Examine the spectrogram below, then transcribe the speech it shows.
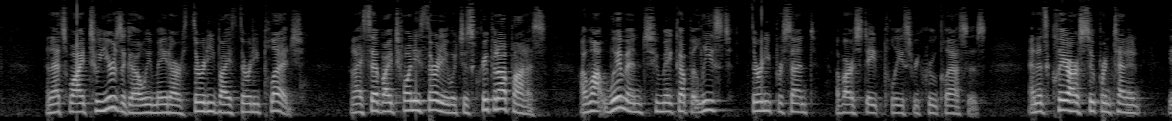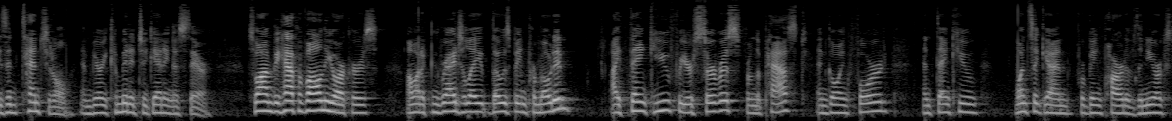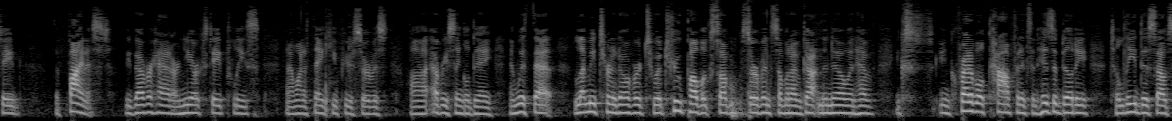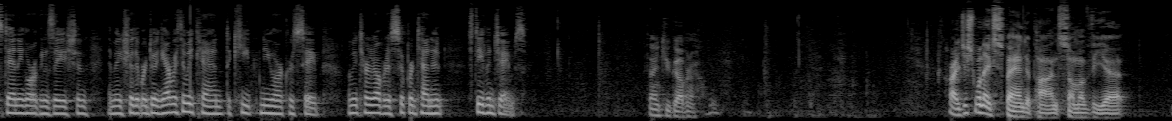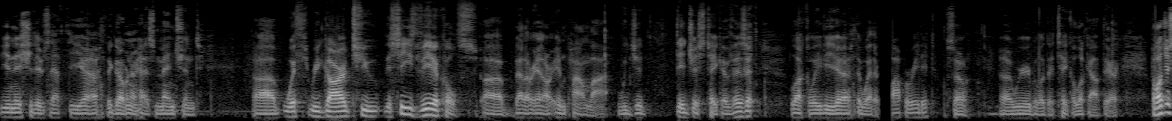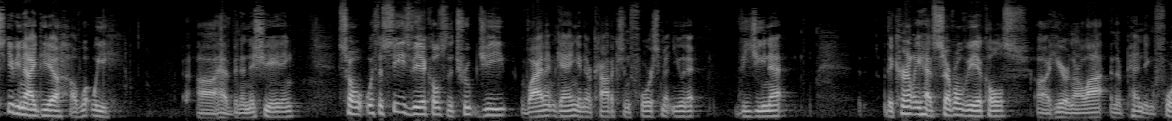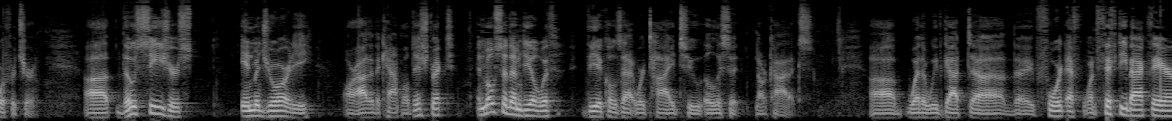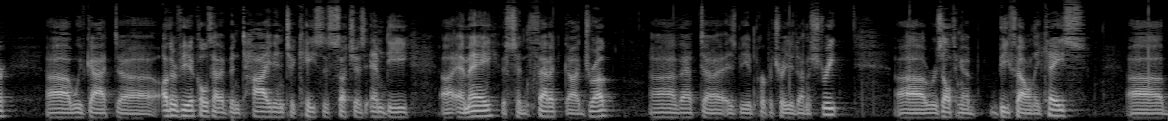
And that's why two years ago we made our 30 by 30 pledge. And I said by 2030, which is creeping up on us, I want women to make up at least 30% of our state police recruit classes. And it's clear our superintendent is intentional and very committed to getting us there. So, on behalf of all New Yorkers, I want to congratulate those being promoted. I thank you for your service from the past and going forward, and thank you once again for being part of the New York State, the finest we've ever had, our New York State Police. And I want to thank you for your service uh, every single day. And with that, let me turn it over to a true public sub- servant, someone I've gotten to know and have ex- incredible confidence in his ability to lead this outstanding organization and make sure that we're doing everything we can to keep New Yorkers safe. Let me turn it over to Superintendent Steven James. Thank you, Governor. All right, I just want to expand upon some of the, uh, the initiatives that the, uh, the governor has mentioned. Uh, With regard to the seized vehicles uh, that are in our impound lot, we ju- did just take a visit. Luckily, the, uh, the weather cooperated, so uh, we were able to take a look out there. But I'll just give you an idea of what we uh, have been initiating. So with the seized vehicles, the Troop G Violent Gang and Narcotics Enforcement Unit, VGNet, they currently have several vehicles uh, here in our lot, and they're pending forfeiture. Those seizures, in majority, are out of the Capital District, and most of them deal with vehicles that were tied to illicit narcotics. Uh, Whether we've got uh, the Ford F-150 back there, uh, we've got uh, other vehicles that have been tied into cases such as MDMA, the synthetic uh, drug uh, that uh, is being perpetrated on the street uh, resulting in a B felony case. Uh,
